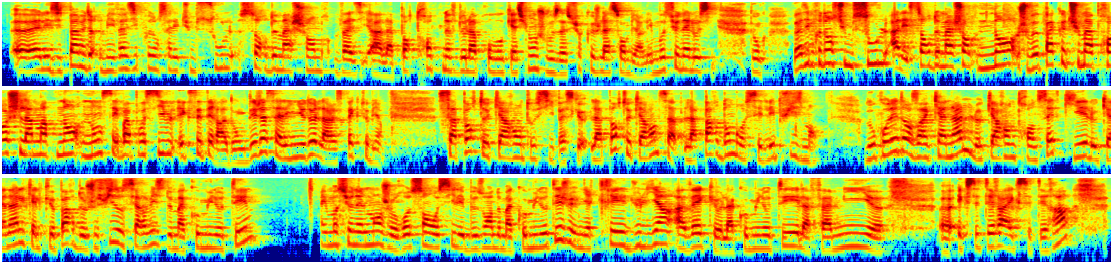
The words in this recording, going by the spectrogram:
elle n'hésite pas à me dire Mais vas-y, Prudence, allez, tu me saoules, sors de ma chambre, vas-y. Ah, la porte 39 de la provocation, je vous assure que je la sens bien, l'émotionnel aussi. Donc, vas-y, Prudence, tu me saoules, allez, sors de ma chambre. Non, je veux pas que tu m'approches là maintenant, non, c'est pas possible, etc. Donc, déjà, sa ligne 2, elle la respecte bien. Sa porte 40 aussi, parce que la porte 40, la part d'ombre, c'est l'épuisement. Donc, on est dans un canal, le 40-37, qui est le canal quelque part de je suis au service de ma communauté Émotionnellement, je ressens aussi les besoins de ma communauté. Je vais venir créer du lien avec euh, la communauté, la famille, etc., euh, etc.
